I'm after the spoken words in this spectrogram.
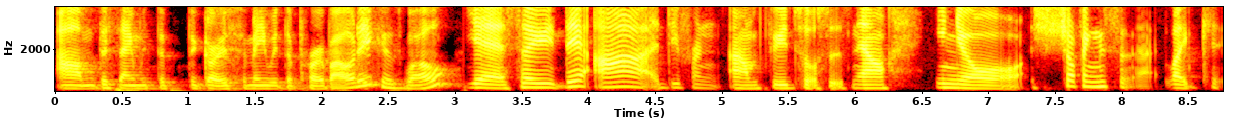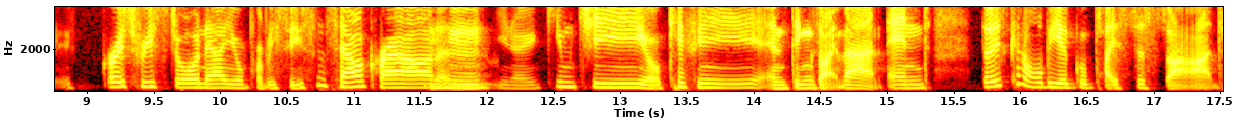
um, the same with the, the goes for me with the probiotic as well. Yeah, so there are different um, food sources. Now, in your shopping, like grocery store, now you'll probably see some sauerkraut and, mm-hmm. you know, kimchi or kefir and things like that. And those can all be a good place to start,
